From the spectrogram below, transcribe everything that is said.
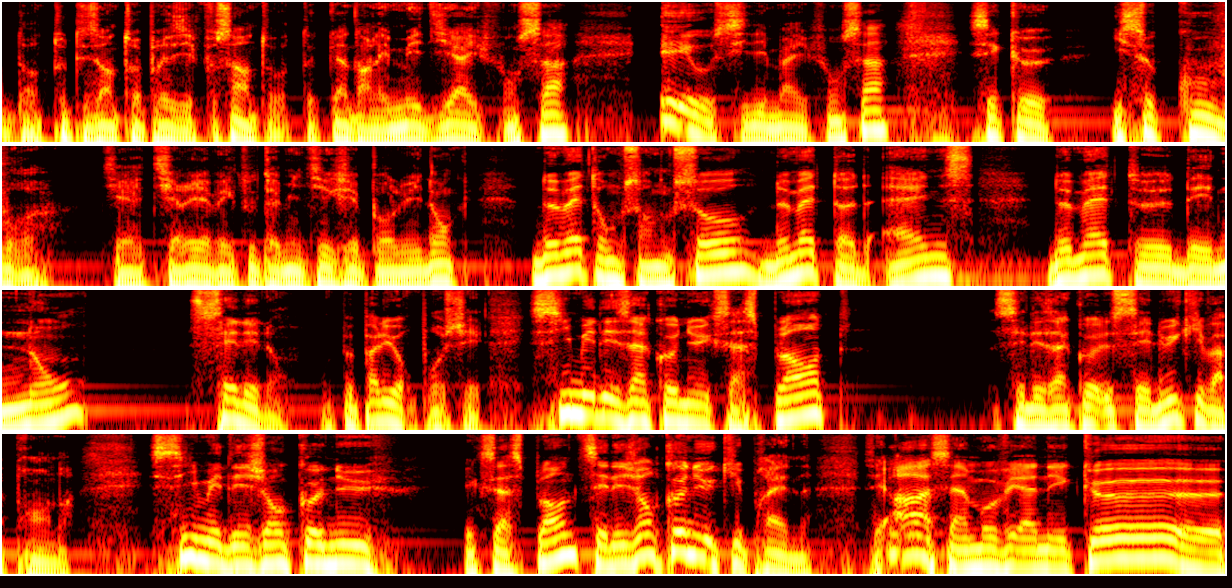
dans toutes les entreprises, ils font ça, en tout cas dans les médias, ils font ça, et au cinéma, ils font ça, c'est que ils se couvrent. Thierry, avec toute l'amitié que j'ai pour lui. Donc, de mettre Hong Sang-so, de mettre Todd Haynes, de mettre euh, des noms, c'est les noms. On peut pas lui reprocher. S'il met des inconnus et que ça se plante, c'est c'est lui qui va prendre. S'il met des gens connus et que ça se plante, c'est les gens connus qui prennent. C'est ah c'est un mauvais année que, euh,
